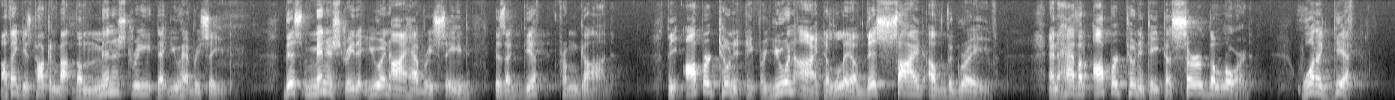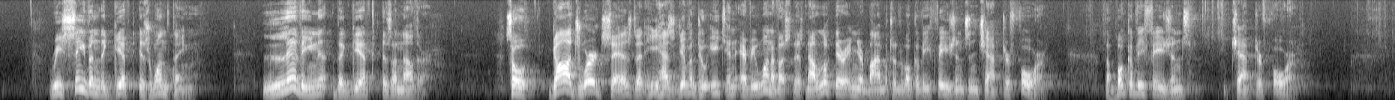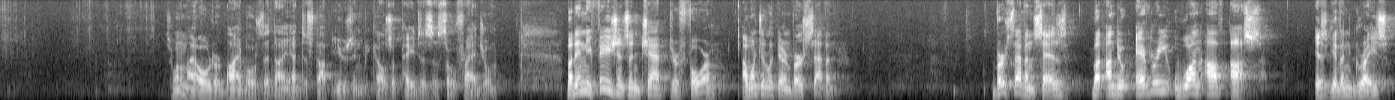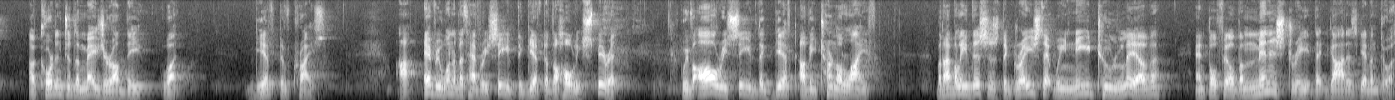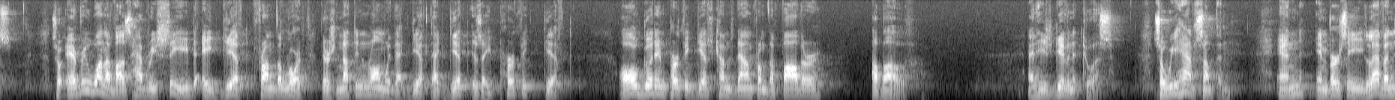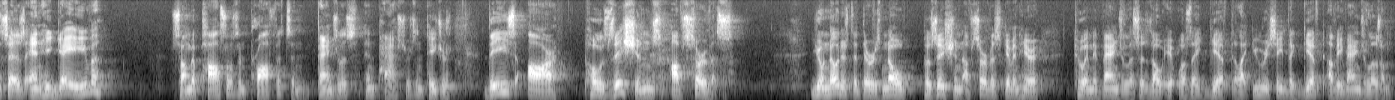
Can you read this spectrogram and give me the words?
I think he's talking about the ministry that you have received. This ministry that you and I have received is a gift from God. The opportunity for you and I to live this side of the grave and have an opportunity to serve the Lord. What a gift. Receiving the gift is one thing, living the gift is another. So God's word says that He has given to each and every one of us this. Now look there in your Bible to the book of Ephesians in chapter 4. The book of Ephesians, chapter 4. One of my older Bibles that I had to stop using because the pages are so fragile. But in Ephesians in chapter 4, I want you to look there in verse 7. Verse 7 says, But unto every one of us, is given grace according to the measure of the what? Gift of Christ. Uh, every one of us have received the gift of the Holy Spirit. We've all received the gift of eternal life. But I believe this is the grace that we need to live and fulfill the ministry that God has given to us. So every one of us have received a gift from the Lord. There's nothing wrong with that gift. That gift is a perfect gift. All good and perfect gifts comes down from the Father above. And he's given it to us. So we have something. And in verse 11 it says, And he gave some apostles and prophets and evangelists and pastors and teachers. These are positions of service. You'll notice that there is no position of service given here to an evangelist as though it was a gift, like you received the gift of evangelism.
